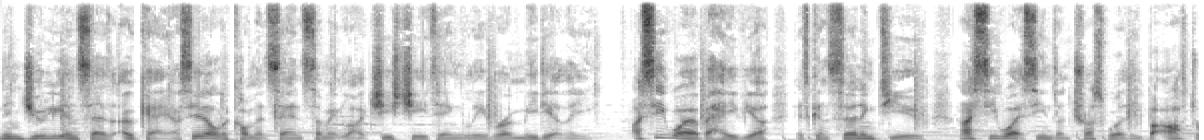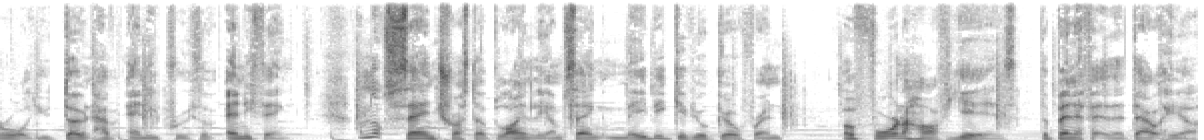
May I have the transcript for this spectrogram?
Ninjulian says, okay, I see a lot of comments saying something like she's cheating, leave her immediately. I see why her behaviour is concerning to you, and I see why it seems untrustworthy, but after all, you don't have any proof of anything. I'm not saying trust her blindly, I'm saying maybe give your girlfriend of four and a half years the benefit of the doubt here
